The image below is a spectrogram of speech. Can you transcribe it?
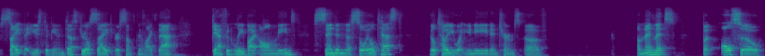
site that used to be an industrial site or something like that, definitely by all means send in a soil test. They'll tell you what you need in terms of amendments, but also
